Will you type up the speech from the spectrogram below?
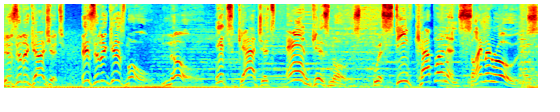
Is it a gadget? Is it a gizmo? No, it's gadgets and gizmos with Steve Kaplan and Simon Rose.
